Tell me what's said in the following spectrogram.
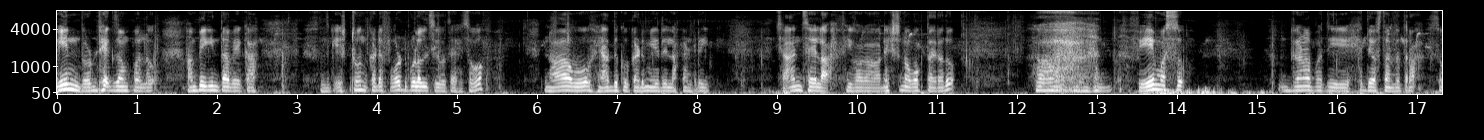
ಮೇನ್ ದೊಡ್ಡ ಎಕ್ಸಾಂಪಲ್ಲು ಹಂಪಿಗಿಂತ ಬೇಕಾ? ಎಷ್ಟೊಂದು ಕಡೆ ಫೋರ್ಟ್ಗಳಲ್ಲಿ ಸಿಗುತ್ತೆ. ಸೊ ನಾವು ಯಾವುದಕ್ಕೂ ಕಡಿಮೆ ಇರಲಿಲ್ಲ ಕಂಟ್ರಿ ಚಾನ್ಸೇ ಇಲ್ಲ. ಇವಾಗ ನೆಕ್ಸ್ಟ್ ನಾವು ಹೋಗ್ತಾ ಇರೋದು ಫೇಮಸ್ಸು ಗಣಪತಿ ದೇವಸ್ಥಾನದ ಹತ್ರ. ಸೊ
